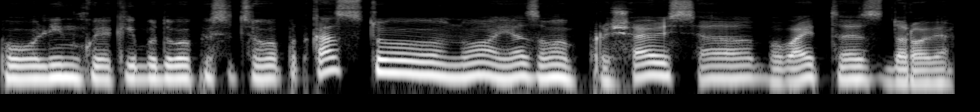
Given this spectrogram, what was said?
по лінку, який буде в описі цього подкасту. Ну а я з вами прощаюся. Бувайте здорові!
